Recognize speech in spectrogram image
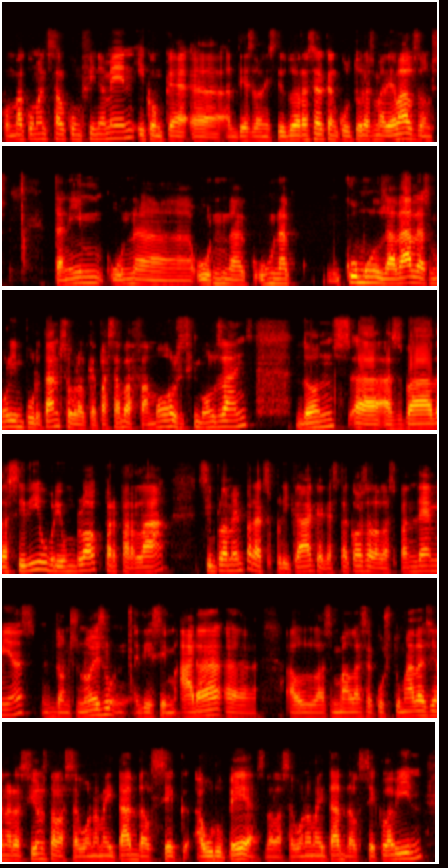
quan va començar el confinament i com que eh, des de l'Institut de Recerca en Cultures Medievals doncs, tenim una, una, una cúmul de dades molt important sobre el que passava fa molts i molts anys, doncs eh, es va decidir obrir un blog per parlar simplement per explicar que aquesta cosa de les pandèmies doncs no és, un, diguéssim, ara eh, les males acostumades generacions de la segona meitat del segle, europees, de la segona meitat del segle XX,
